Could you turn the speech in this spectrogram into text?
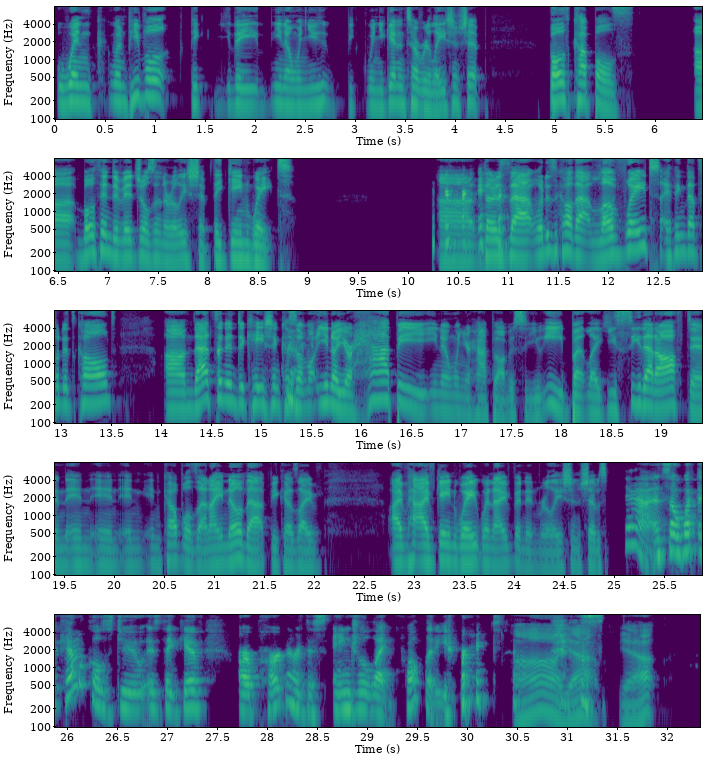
when when people they you know when you when you get into a relationship both couples uh both individuals in the relationship they gain weight uh there's that what is it called that love weight i think that's what it's called um that's an indication because of you know you're happy you know when you're happy obviously you eat but like you see that often in in in, in couples and i know that because i've I've I've gained weight when I've been in relationships. Yeah. And so what the chemicals do is they give our partner this angel-like quality, right? Oh yeah, yeah.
